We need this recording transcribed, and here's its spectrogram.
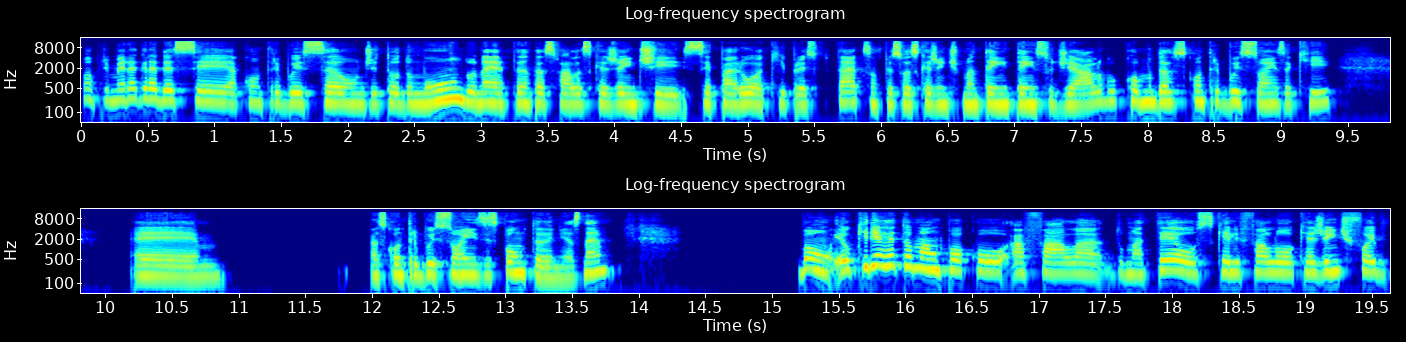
Bom, primeiro agradecer a contribuição de todo mundo, né? Tantas falas que a gente separou aqui para escutar, que são pessoas que a gente mantém intenso diálogo, como das contribuições aqui, é, as contribuições espontâneas, né? Bom, eu queria retomar um pouco a fala do Matheus, que ele falou que a gente foi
